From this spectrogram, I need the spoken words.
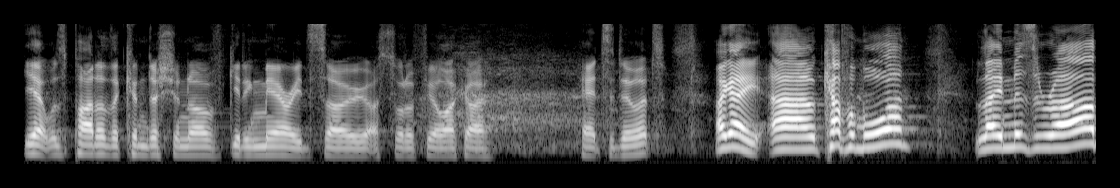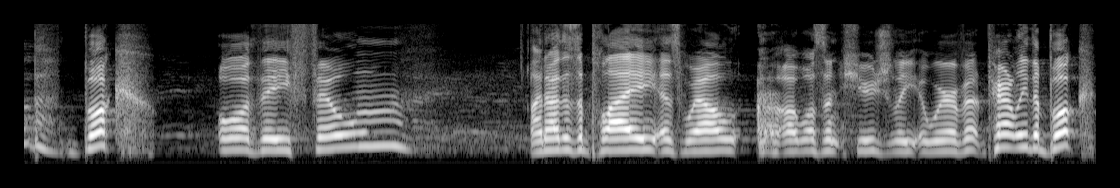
yeah, it was part of the condition of getting married, so I sort of feel like I had to do it. Okay, a uh, couple more Les Miserables, book or the film. I know there's a play as well. I wasn't hugely aware of it. Apparently, the book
